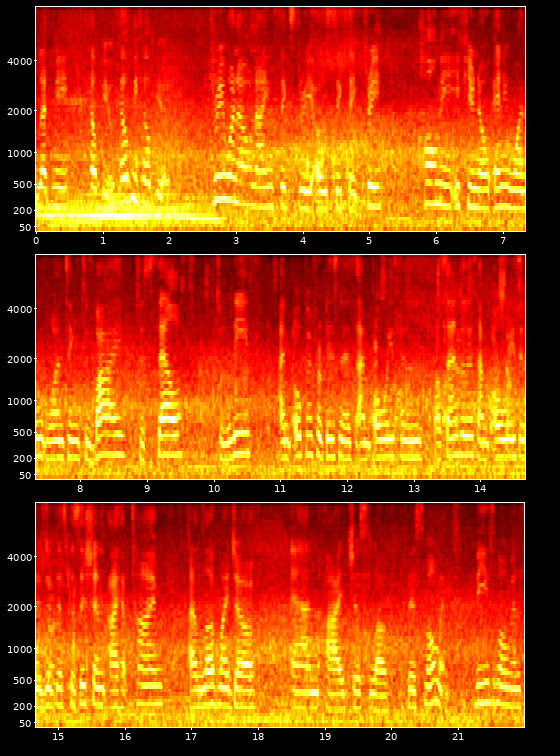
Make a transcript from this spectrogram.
let me help you. Help me help you. 310-963-0683. Call me if you know anyone wanting to buy, to sell, to lease. I'm open for business. I'm always in Los Angeles. I'm always in a good disposition. I have time. I love my job and I just love this moment. These moments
